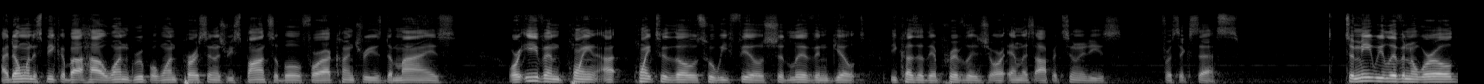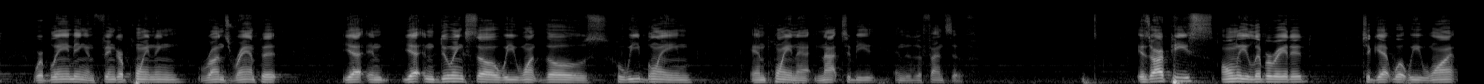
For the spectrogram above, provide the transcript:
I don't want to speak about how one group or one person is responsible for our country's demise, or even point, uh, point to those who we feel should live in guilt because of their privilege or endless opportunities for success. To me, we live in a world where blaming and finger pointing runs rampant, yet in, yet in doing so, we want those who we blame and point at not to be in the defensive. Is our peace only liberated to get what we want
